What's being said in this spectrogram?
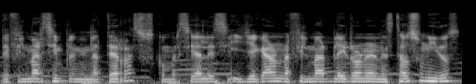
de filmar siempre en Inglaterra, sus comerciales, y llegaron a filmar Blade Runner en Estados Unidos.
